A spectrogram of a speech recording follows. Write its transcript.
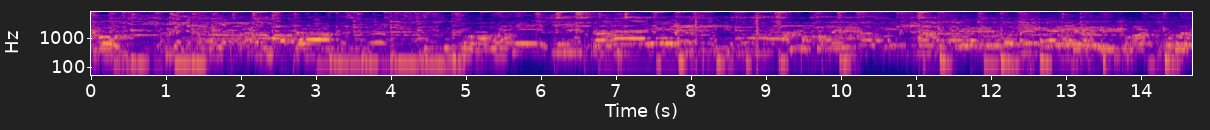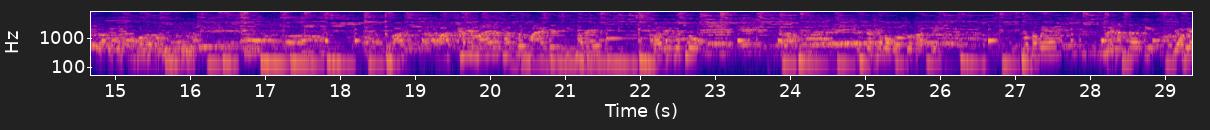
করুন মাঝ- মাঝখানে মায়েরা থাকবে মায়েদের পিছনে আমাদের কিছু স্বেচ্ছাসেবক বন্ধ থাকবে। প্রথমে ব্যানারটা যাবে?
